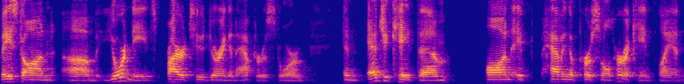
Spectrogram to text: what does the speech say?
based on um, your needs prior to during and after a storm and educate them on a having a personal hurricane plan.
